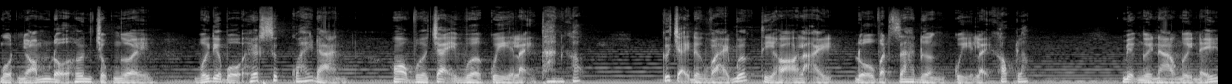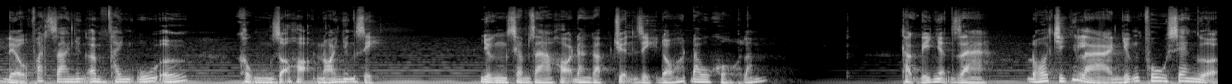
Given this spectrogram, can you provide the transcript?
Một nhóm độ hơn chục người với điệu bộ hết sức quái đản, họ vừa chạy vừa quỳ lại than khóc cứ chạy được vài bước thì họ lại đổ vật ra đường quỳ lại khóc lóc. Miệng người nào người nấy đều phát ra những âm thanh ú ớ, không rõ họ nói những gì. Nhưng xem ra họ đang gặp chuyện gì đó đau khổ lắm. Thằng tí nhận ra, đó chính là những phu xe ngựa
